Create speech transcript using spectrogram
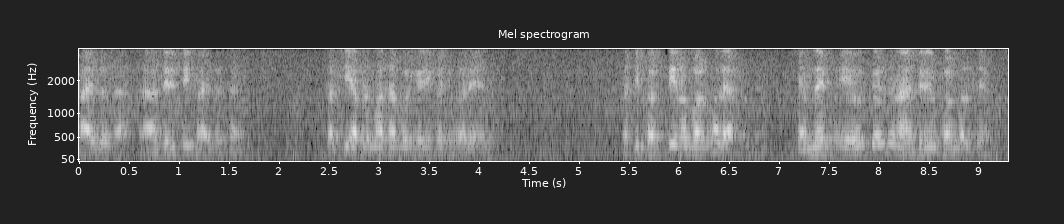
ફાયદો થાય. હાજરીથી ફાયદો થાય. પછી આપણે માથાપોડ કરીએ કશું કરે. પછી ભક્તિનો ફળ મળે આપણને. એમને એવું જ કહ્યું ને હાજરીનું ફળ મળશે.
